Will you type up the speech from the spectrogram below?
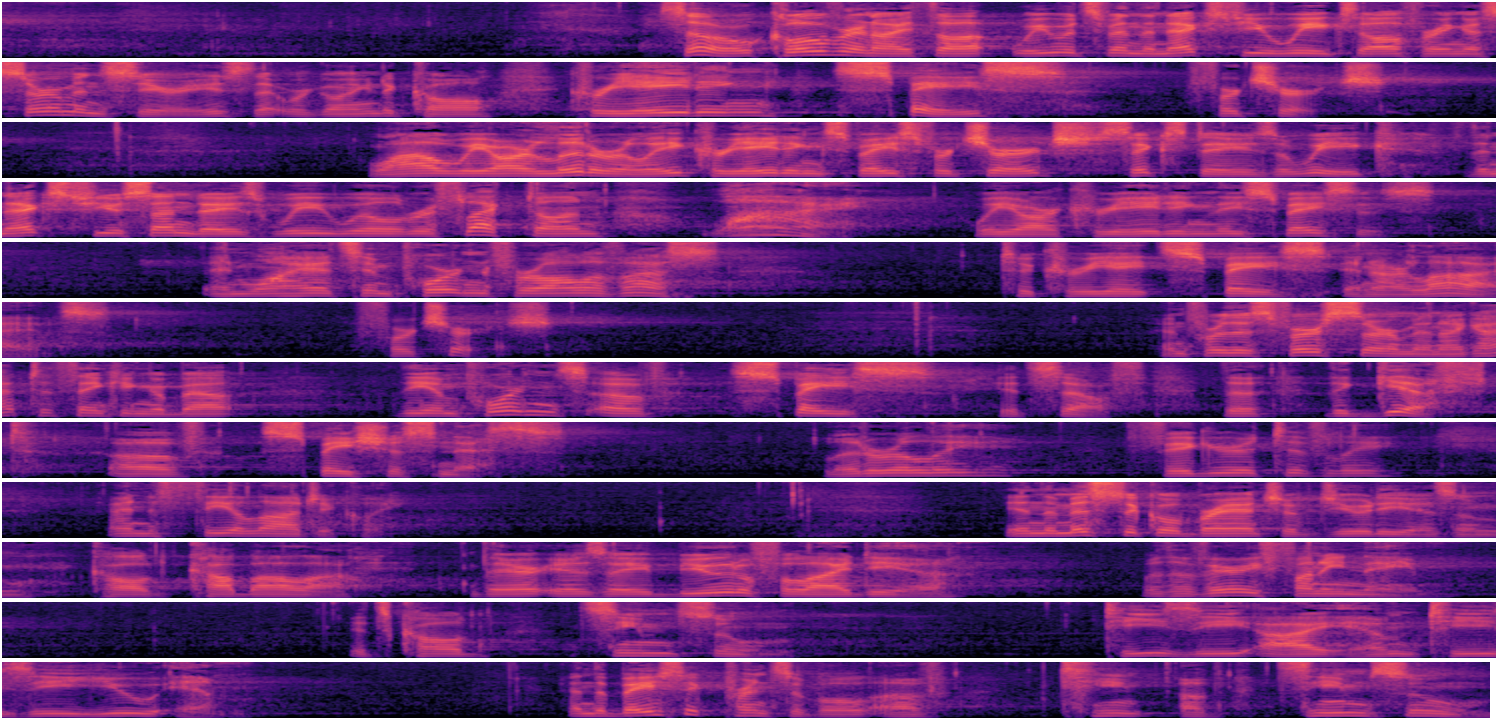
So, Clover and I thought we would spend the next few weeks offering a sermon series that we're going to call Creating Space for Church. While we are literally creating space for church six days a week, the next few Sundays we will reflect on why we are creating these spaces and why it's important for all of us to create space in our lives for church. And for this first sermon, I got to thinking about the importance of space itself, the, the gift of spaciousness, literally, figuratively, and theologically. In the mystical branch of Judaism called Kabbalah, there is a beautiful idea with a very funny name. It's called Tzimtzum. T Z I M T Z U M. And the basic principle of, of Tzimtzum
